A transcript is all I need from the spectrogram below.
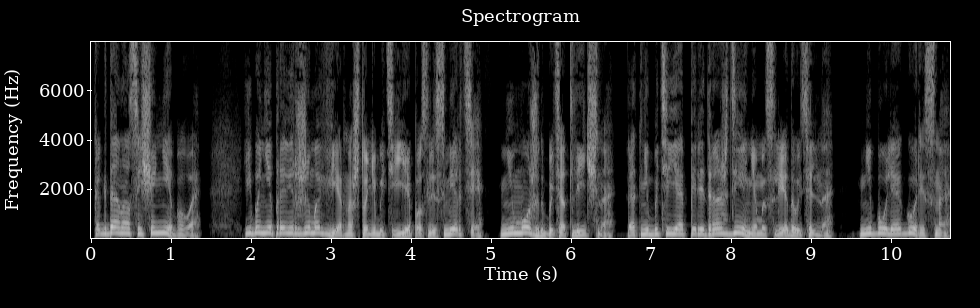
когда нас еще не было, ибо непровержимо верно, что небытие после смерти не может быть отлично от небытия перед рождением и, следовательно, не более горестно.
